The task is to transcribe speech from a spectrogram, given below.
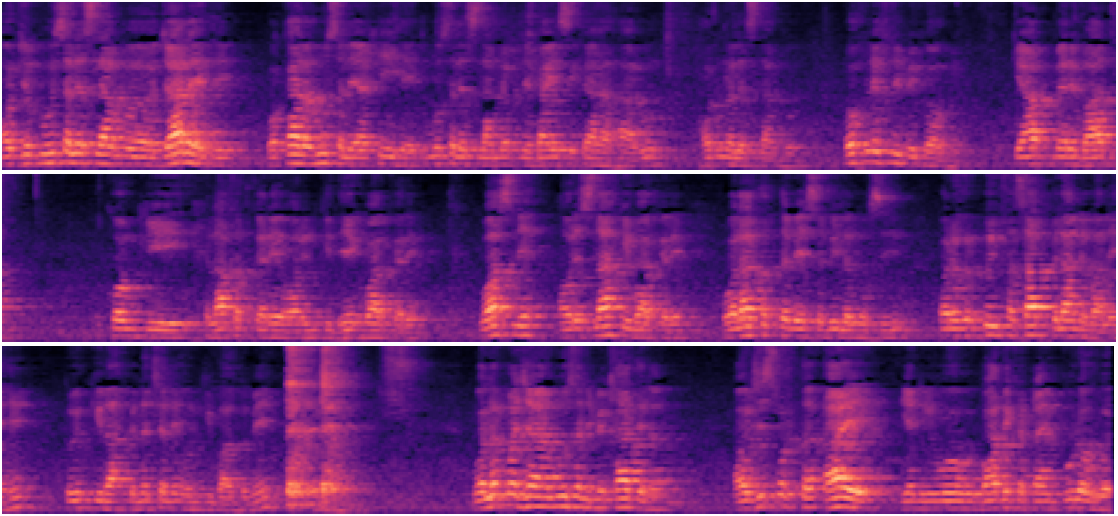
اور جب موسیٰ علیہ السلام جا رہے تھے، وقال موسیٰ علیہ عقی ہے تو موسیٰ علیہ السلام نے اپنے بھائی سے کہا، ہارون ہارون علیہ السلام کو اخلف لی بھی قومی کہ آپ میرے بعد قوم کی خلافت کریں اور ان کی دیکھ بھال کریں واصل اور اصلاح کی بات کریں ولا تب سبیل المفسدین۔ اور اگر کوئی فساد پلانے والے ہیں، تو ان کی راہ پہ نہ چلیں، ان کی باتوں میں ولما جاء موسیٰ لمقاتنا اور جس وقت آئے یعنی وہ وعدے کا ٹائم پورا ہوا،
